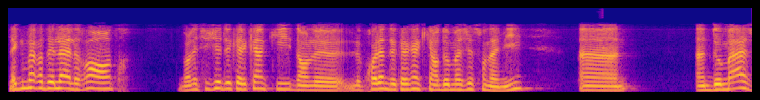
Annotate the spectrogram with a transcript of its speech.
La Gemara de là, elle rentre dans les sujets de quelqu'un qui, dans le, problème de quelqu'un qui a endommagé son ami, un, dommage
